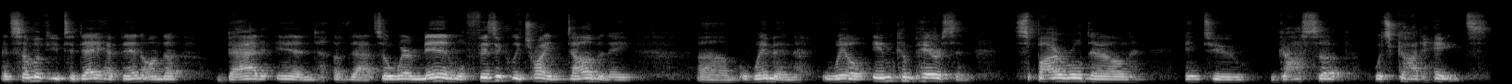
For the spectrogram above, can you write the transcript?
And some of you today have been on the bad end of that. So, where men will physically try and dominate, um, women will, in comparison, spiral down into gossip, which God hates.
